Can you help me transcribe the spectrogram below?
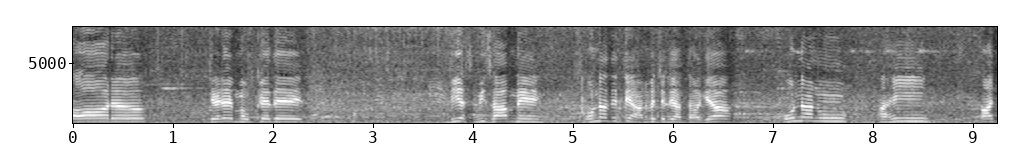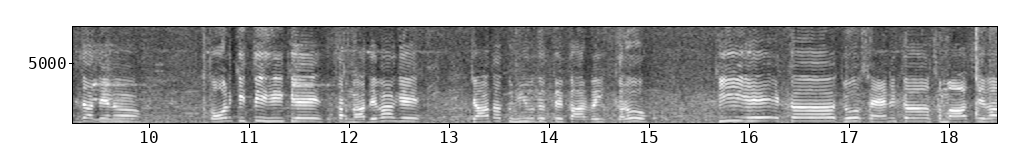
ਔਰ ਜਿਹੜੇ ਮੌਕੇ ਦੇ ਡੀਐਸਪੀ ਸਾਹਿਬ ਨੇ ਉਹਨਾਂ ਦੇ ਧਿਆਨ ਵਿੱਚ ਲਿਆਂਦਾ ਗਿਆ। ਉਹਨਾਂ ਨੂੰ ਅਸੀਂ ਅੱਜ ਦਾ ਦਿਨ ਕਾਲ ਕੀਤੀ ਸੀ ਕਿ ਧਰਨਾ ਦੇਵਾਂਗੇ ਜਾਂ ਤਾਂ ਤੁਸੀਂ ਉਹਦੇ ਉੱਤੇ ਕਾਰਵਾਈ ਕਰੋ। ਕੀ ਇਹ ਇੱਕ ਜੋ ਸੈਨਿਕ ਸਮਾਜ ਸੇਵਾ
